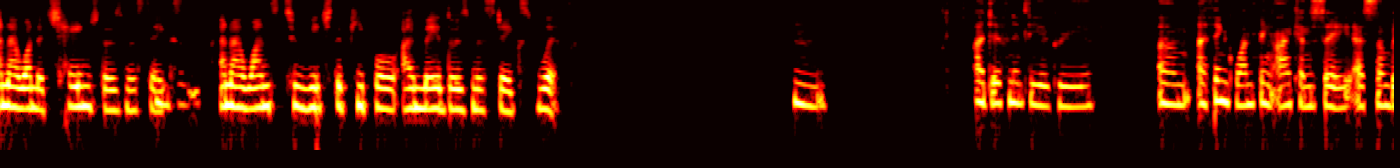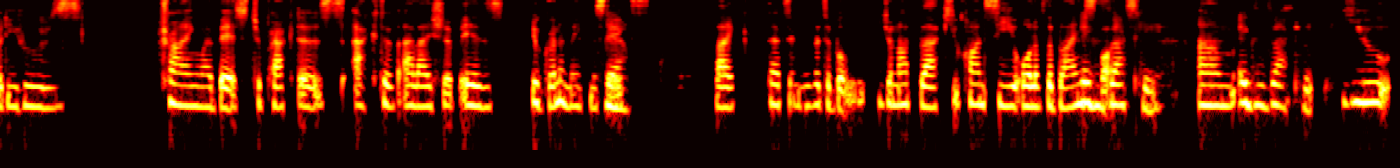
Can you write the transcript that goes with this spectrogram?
and I want to change those mistakes Mhm. and I want to reach the people I made those mistakes with. Mm. I definitely agree. Um, I think one thing I can say as somebody who's trying my best to practice active allyship is you're gonna make mistakes. Like that's inevitable. You're not black. You can't see all of the blind spots. Exactly. Um, Exactly. you,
